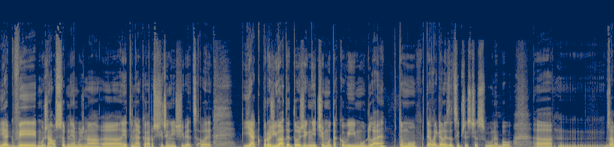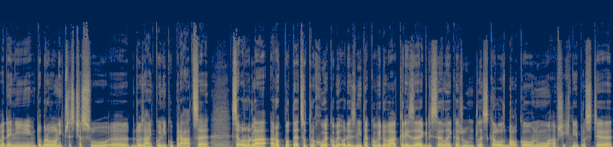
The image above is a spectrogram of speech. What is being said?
jak vy, možná osobně, možná uh, je to nějaká rozšířenější věc, ale jak prožíváte to, že k něčemu takovému dle, tomu, k té legalizaci přes časů nebo uh, zavedení dobrovolných přesčasů uh, do zákonníku práce se odhodla rok poté, co trochu jakoby odezní ta covidová krize, kdy se lékařům tleskalo z balkónu a všichni prostě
